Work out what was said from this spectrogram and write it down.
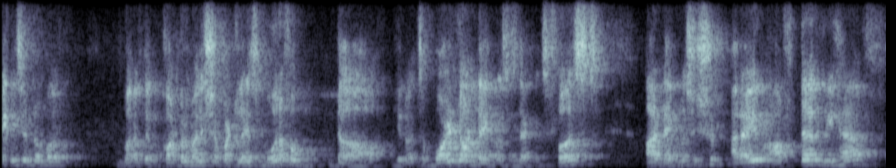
Pain syndrome or one of them. Chondromalacia patella is more of a, you know, it's a boiled down diagnosis. That means first our diagnosis should arrive after we have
